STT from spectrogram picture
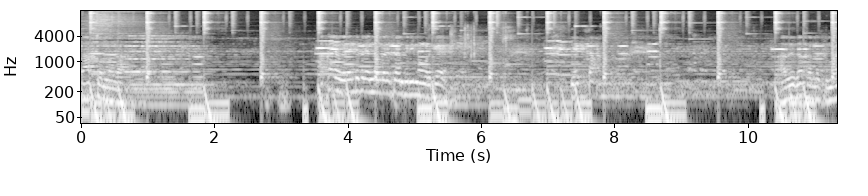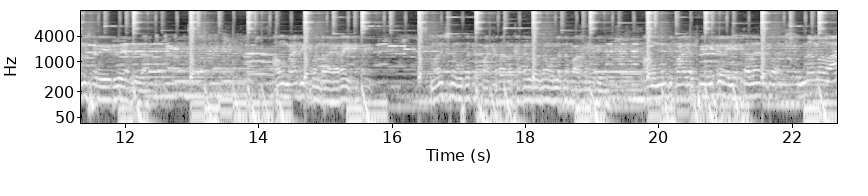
தான் சொன்னாங்க அக்கா இவங்க ரெண்டு பேரும் என்ன நம்பர் இருக்கான்னு தெரியுமா உங்களுக்கு? எட்டா அதுதான் சொன்னது. மனுஷனுடைய இது அப்படிதான். அவங்க மேஜிக் பண்ணுறாங்க ரைட் மனுஷன் முகத்தை பார்க்குறாங்க கடவுள் தான் உள்ளத்தை பார்க்க முடியும். அவங்க முந்தி பார்க்கறதுக்கு எட்டதான் இருக்கும். இன்னமா வா.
